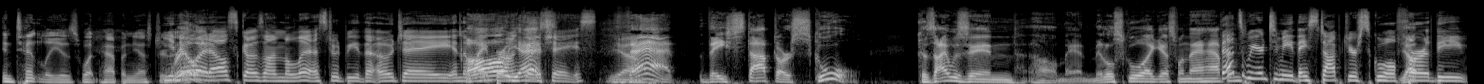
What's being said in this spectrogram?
intently as what happened yesterday. You know Really? what else goes on the list would be the OJ and the oh, white Oh, Bronco yes. chase. Yeah. That they stopped our school cuz I was in oh man, middle school I guess when that happened. That's weird to me. They stopped your school Yep. for the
